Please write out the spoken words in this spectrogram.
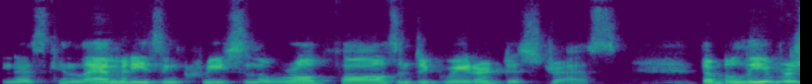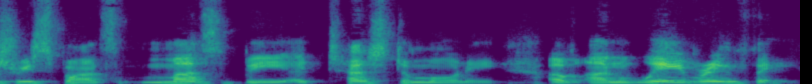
And as calamities increase and the world falls into greater distress, the believer's response must be a testimony of unwavering faith.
